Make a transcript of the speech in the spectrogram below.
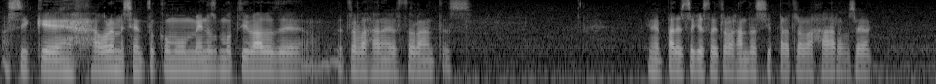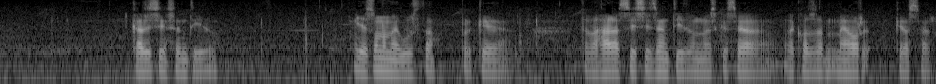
Así que ahora me siento como menos motivado de, de trabajar en restaurantes. Y me parece que estoy trabajando así para trabajar, o sea, casi sin sentido. Y eso no me gusta, porque trabajar así sin sentido no es que sea la cosa mejor que hacer.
